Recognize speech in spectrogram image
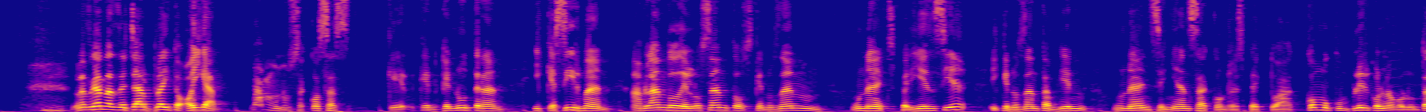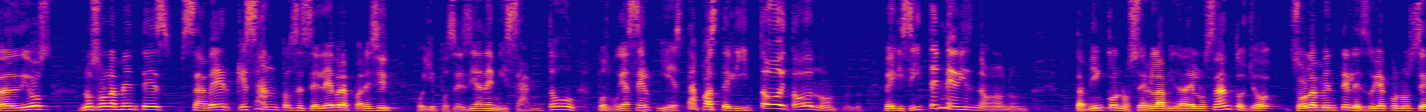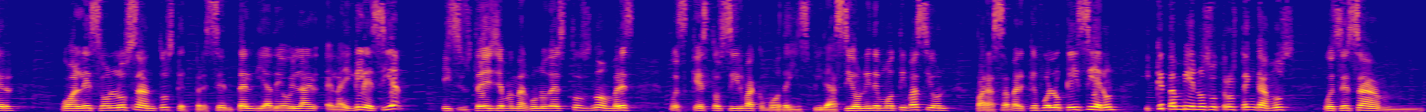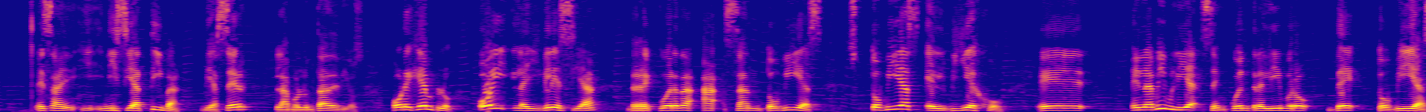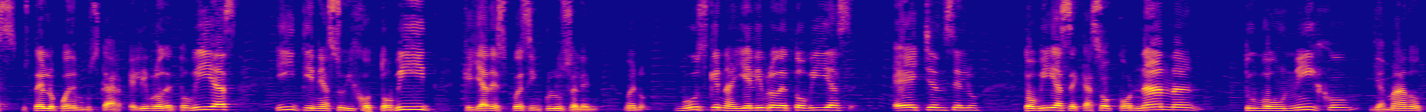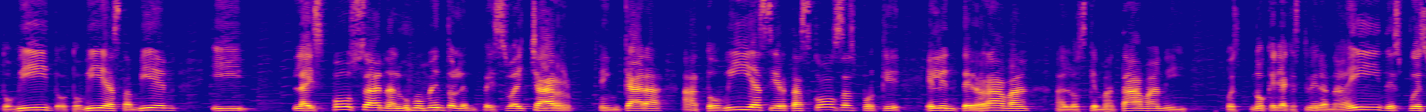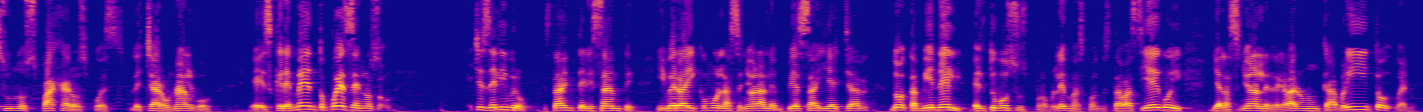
las ganas de echar pleito. Oiga, vámonos a cosas que, que, nutran y que sirvan. Hablando de los santos que nos dan una experiencia y que nos dan también una enseñanza con respecto a cómo cumplir con la voluntad de Dios. No solamente es saber qué santo se celebra para decir, oye, pues es día de mi santo, pues voy a hacer fiesta, pastelito y todo. No, no, no. felicítenme. No, no, no. También conocer la vida de los santos. Yo solamente les doy a conocer cuáles son los santos que presenta el día de hoy la, la iglesia y si ustedes llevan alguno de estos nombres, pues que esto sirva como de inspiración y de motivación para saber qué fue lo que hicieron y que también nosotros tengamos pues esa, mm, esa iniciativa de hacer la voluntad de Dios. Por ejemplo, hoy la iglesia recuerda a San Tobías, Tobías el Viejo. Eh, en la Biblia se encuentra el libro de Tobías, ustedes lo pueden buscar, el libro de Tobías y tiene a su hijo Tobit, que ya después incluso le... Bueno, busquen ahí el libro de Tobías, échenselo. Tobías se casó con Ana, tuvo un hijo llamado Tobit o Tobías también, y la esposa en algún momento le empezó a echar en cara a Tobías ciertas cosas porque él enterraba a los que mataban y pues no quería que estuvieran ahí. Después unos pájaros pues le echaron algo, excremento pues en los ese libro, está interesante. Y ver ahí cómo la señora le empieza ahí a echar. No, también él, él tuvo sus problemas cuando estaba ciego y, a la señora le regalaron un cabrito. Bueno,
